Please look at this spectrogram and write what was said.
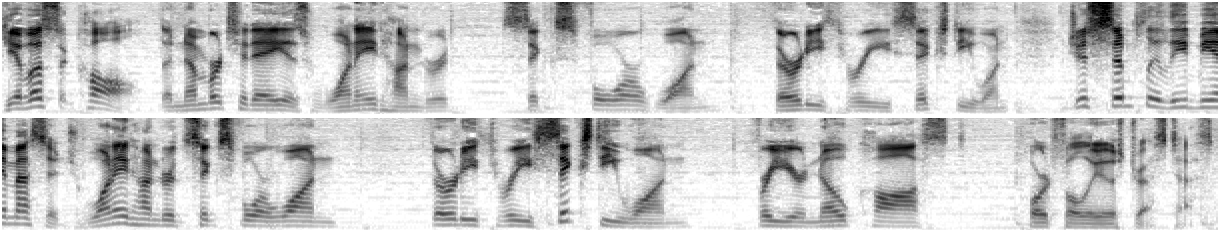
give us a call. The number today is 1 800 641 3361. Just simply leave me a message 1 800 641 3361 for your no cost portfolio stress test.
